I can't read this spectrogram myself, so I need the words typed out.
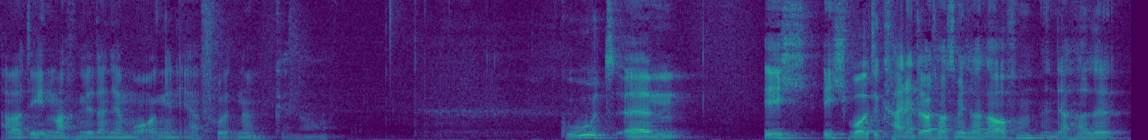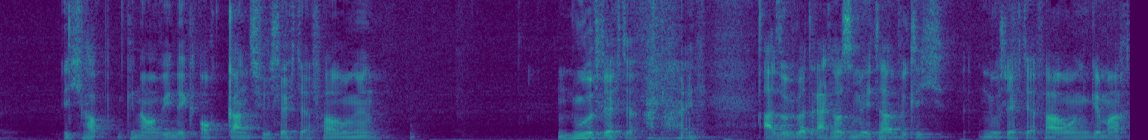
aber den machen wir dann ja morgen in Erfurt, ne? Genau. Gut, ähm, ich, ich wollte keine 3000 Meter laufen in der Halle. Ich habe genau wie Nick auch ganz viele schlechte Erfahrungen. Nur schlechte Erfahrungen. Also über 3000 Meter wirklich nur schlechte Erfahrungen gemacht.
